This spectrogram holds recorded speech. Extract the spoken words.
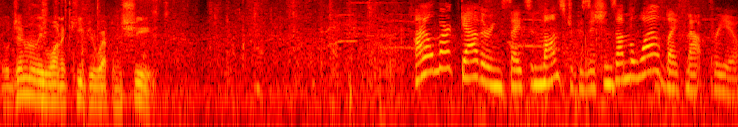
you'll generally want to keep your weapon sheathed. I'll mark gathering sites and monster positions on the wildlife map for you.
